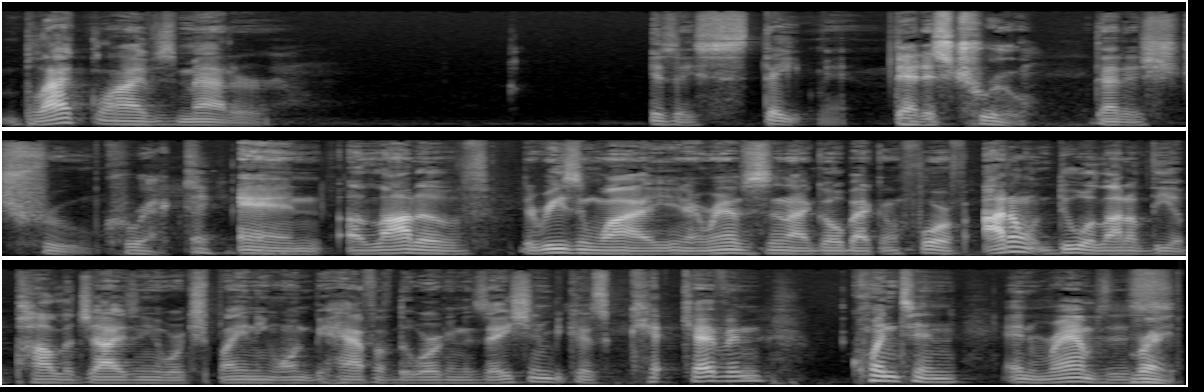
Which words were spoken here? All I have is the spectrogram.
Black Lives Matter is a statement That is true. that is true. Correct. And a lot of the reason why, you know, Ramses and I go back and forth, I don't do a lot of the apologizing or explaining on behalf of the organization because Ke- Kevin, Quentin, and Ramses Right.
